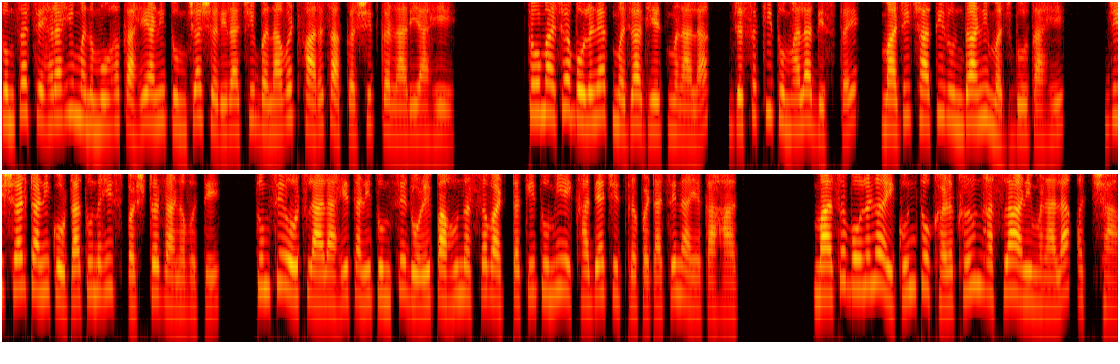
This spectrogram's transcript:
तुमचा चेहराही मनमोहक आहे आणि तुमच्या शरीराची बनावट फारच आकर्षित करणारी आहे. तो माझ्या बोलण्यात मजा घेत म्हणाला जसं की तुम्हाला दिसतंय माझी छाती रुंद आणि मजबूत आहे जी शर्ट आणि कोटातूनही स्पष्ट जाणवते. तुमचे ओठ लाल आहेत आणि तुमचे डोळे पाहून असं वाटतं की तुम्ही एखाद्या चित्रपटाचे नायक आहात. माझं बोलणं ऐकून तो खळखळून हसला आणि म्हणाला अच्छा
